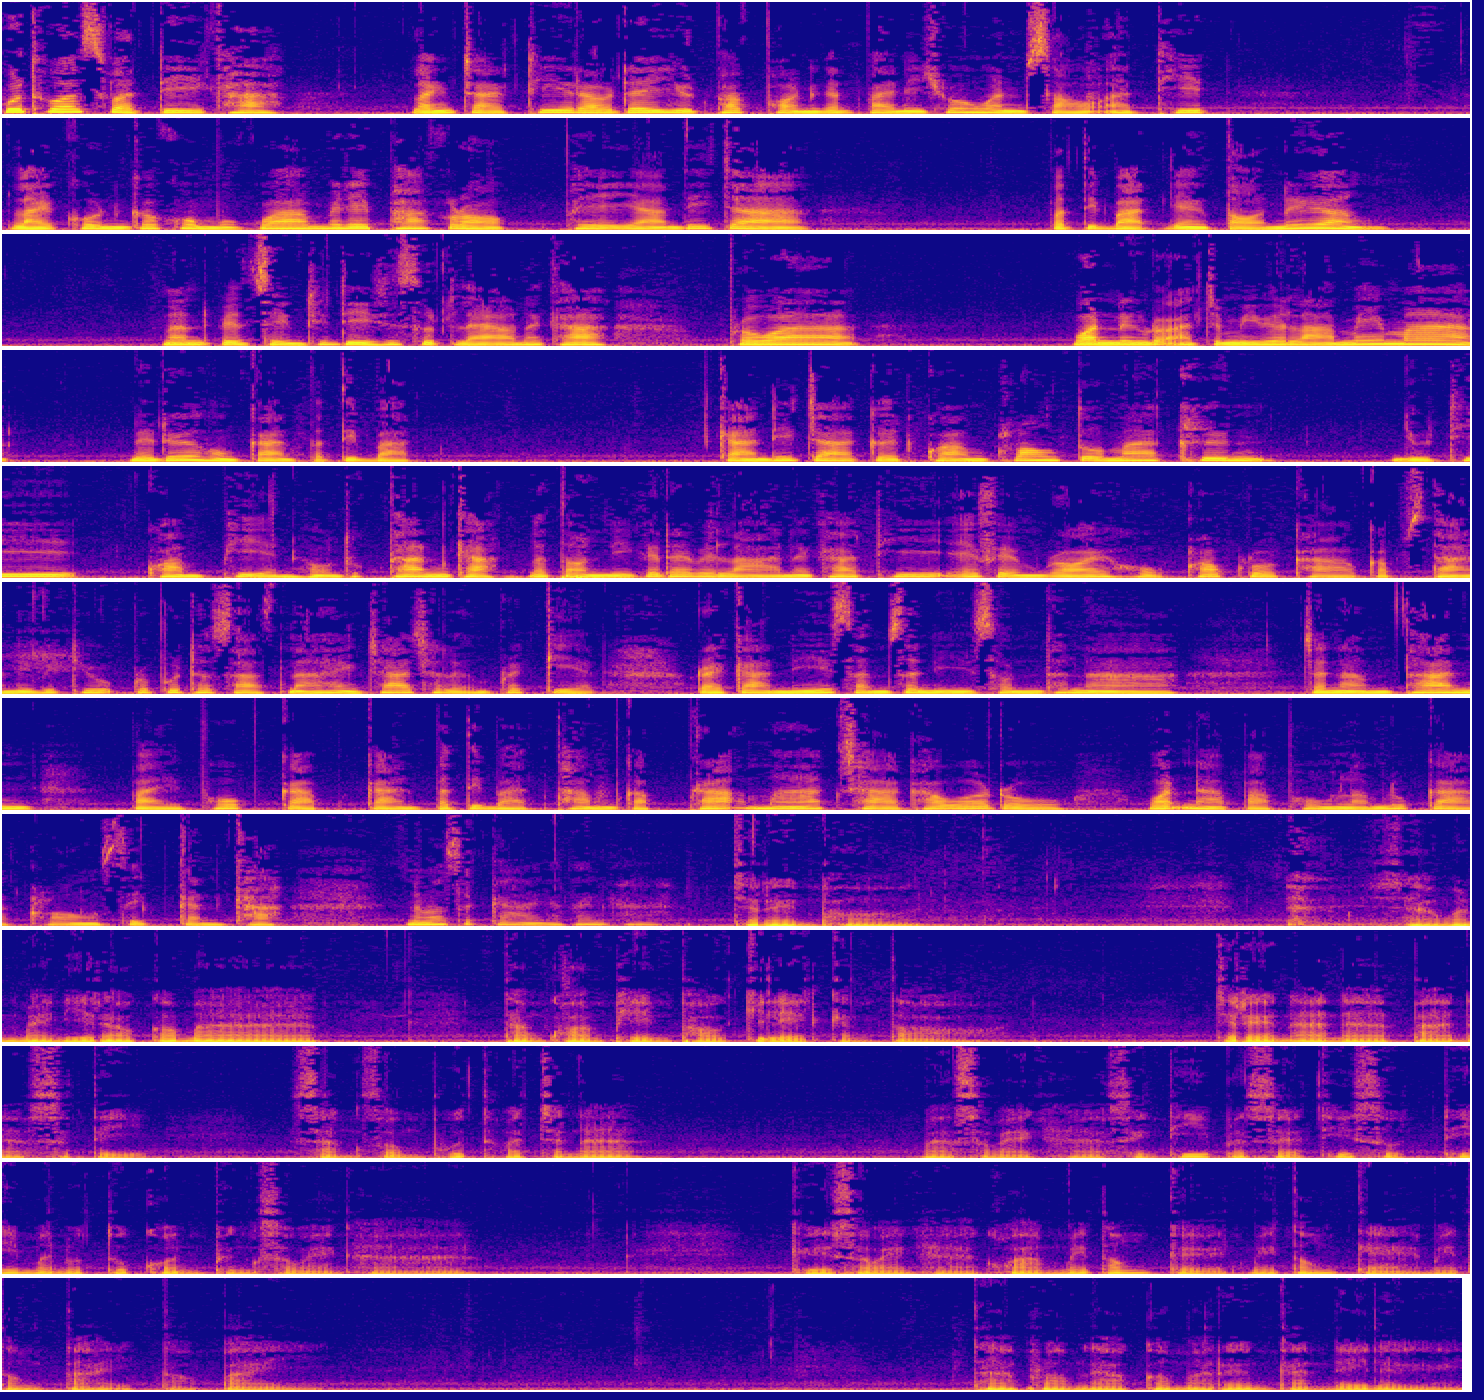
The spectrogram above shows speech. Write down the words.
พุทธวสวัสดีค่ะ หลังจากที่เราได้หยุดพักผ่อนกันไปในช่วงวันเสาร์อาทิตย์ หลายคนก็คงบอกว่าไม่ได้พักหรอกพยายามที่จะปฏิบัติอย่างต่อเนื่อง นั่นเป็นสิ่งที่ดีที่สุดแล้วนะคะ เพราะว่าวันหนึ่งเราอาจจะมีเวลาไม่มากในเรื่องของการปฏิบัติ การที่จะเกิดความคล่องตัวมากขึ้น อยู่ที่ความเพียรของทุกท่านค่ะ และตอนนี้ก็ได้เวลานะคะที่ FM106 ครอบครัวข่าวกับสถานีวิทยุพระพุทธศาสนาแห่งชาติเฉลิมพระเกียรติ รายการนี้สันสนีสนทนา จะนำท่านไปพบกับการปฏิบัติธรรมกับพระมาร์คชาคาวโร วัดนาป่าพงลำลูกกาคลองสิบกันค่ะนมัสการค่ะท่านค่ะ เจริญพรเช้าวันใหม่นี้เราก็มาทำความเพียรเผากิเลสกันต่อ เจริญอาณาปานสติ สั่งสมพุทธวจนะ มาสแสวงหาสิ่งที่ประเสริฐที่สุดที่มนุษย์ทุกคนพึงสแสวงหา คือแสวงหาความไม่ต้องเกิด ไม่ต้องแก่ไม่ต้องตายอีกต่อไป ถ้าพร้อมแล้วก็มาเริ่มกันได้เลย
